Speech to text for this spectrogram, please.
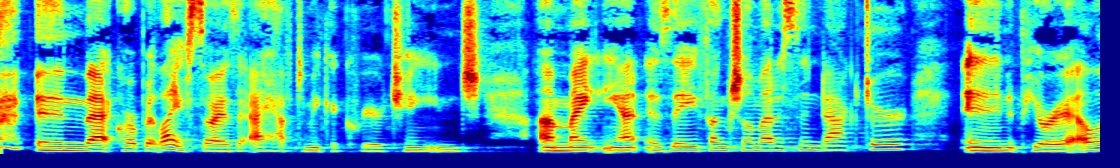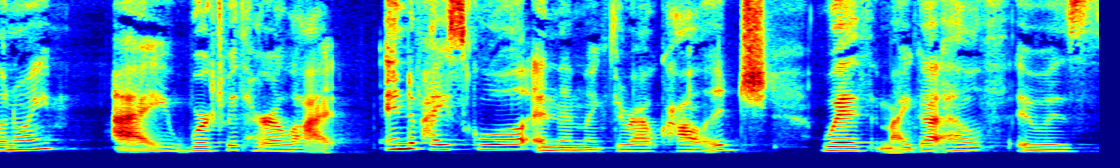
in that corporate life. So I was like, I have to make a career change. Um, my aunt is a functional medicine doctor in Peoria, Illinois. I worked with her a lot end of high school and then like throughout college with my gut health. It was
